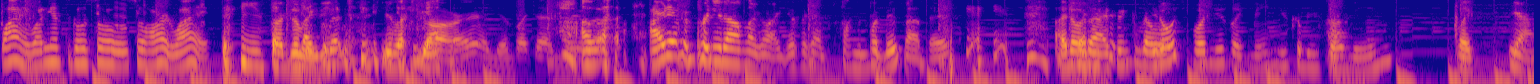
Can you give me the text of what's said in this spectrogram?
"Why? Why do you have to go so so hard? Why?" you start deleting. that- you're like, Yeah. all right, I guess I can't. that." I already have it printed out. I'm like, oh, I guess I can't fucking put this out there. I know. But you, I think though, you know what's funny is like me and you could be so Uh. mean, like yeah,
